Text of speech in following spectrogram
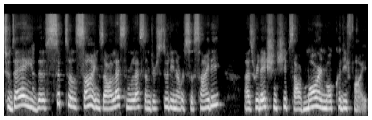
today the subtle signs are less and less understood in our society as relationships are more and more codified.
